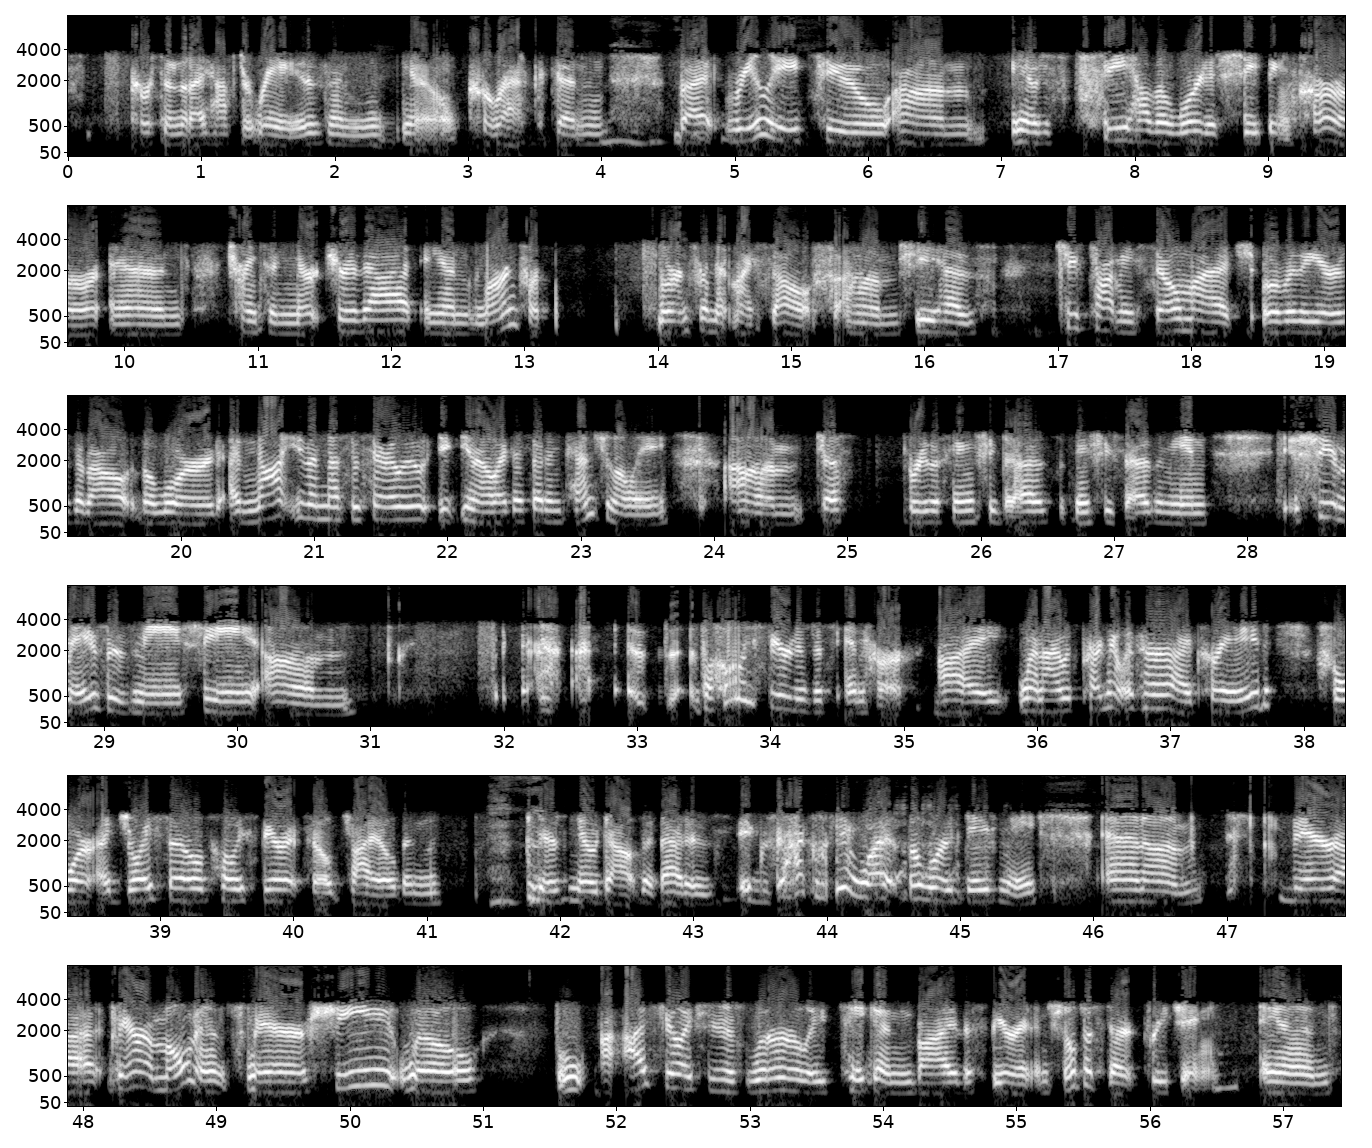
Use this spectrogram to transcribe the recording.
person that I have to raise and you know correct, and but really to um, you know just see how the Lord is shaping her and trying to nurture that and learn from learn from it myself. Um, she has she's taught me so much over the years about the Lord, and not even necessarily, you know, like I said, intentionally, um, just through the things she does, the things she says. I mean, she amazes me. She, um, the Holy Spirit is just in her. I, when I was pregnant with her, I prayed for a joy-filled, Holy Spirit-filled child, and there's no doubt that that is exactly what the Lord gave me. And um, there, uh, there are moments where she will. I feel like she's just literally taken by the Spirit, and she'll just start preaching. And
